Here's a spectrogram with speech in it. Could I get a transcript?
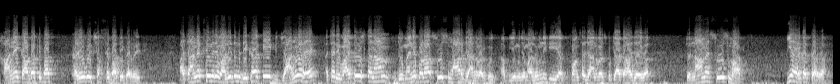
खाने काबा के पास खड़े हुए एक शख्स से बातें कर रहे थे। अचानक से मेरे वालिद ने देखा कि एक जानवर है। अच्छा रिवायतों उसका नाम, जो मैंने पढ़ा, सुसमार जानवर कोई। अब ये मुझे मालूम नहीं कि अब कौन सा जानवर उसको क्या कहा जाएगा। जो नाम है सुसमार। ये हरकत कर रहा है।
